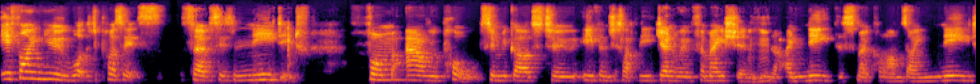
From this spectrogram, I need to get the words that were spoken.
if i knew what the deposits services needed from our reports in regards to even just like the general information mm-hmm. you know i need the smoke alarms i need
